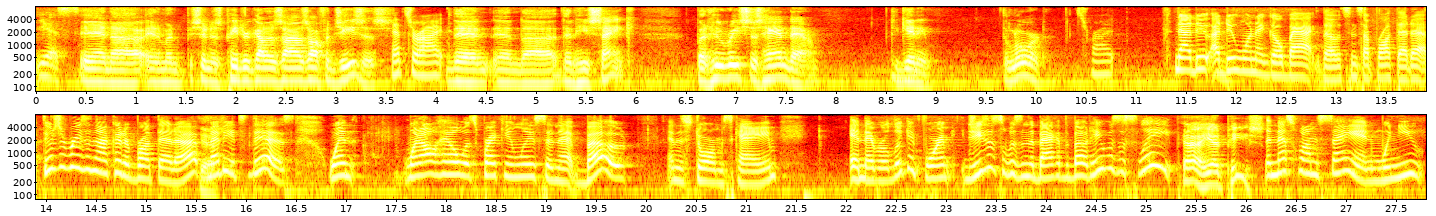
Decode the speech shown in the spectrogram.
Yes, and uh, and when as soon as Peter got his eyes off of Jesus, that's right. then and uh, then he sank. But who reached his hand down to get him? The Lord. That's right. Now, I do I do want to go back though, since I brought that up. There's a reason I could have brought that up. Yes. Maybe it's this: when when all hell was breaking loose in that boat and the storms came, and they were looking for him, Jesus was in the back of the boat. He was asleep. Yeah, he had peace. And that's what I'm saying. When you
